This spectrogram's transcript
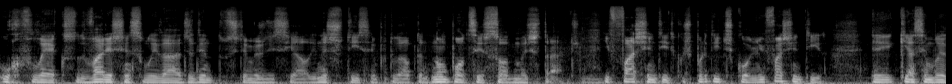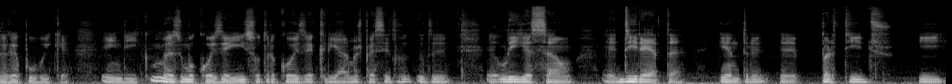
o reflexo de várias sensibilidades dentro do sistema judicial e na justiça em Portugal. Portanto, não pode ser só de magistrados. E faz sentido que os partidos escolham e faz sentido eh, que a Assembleia da República indique. Mas uma coisa é isso, outra coisa é criar uma espécie de, de eh, ligação eh, direta entre eh, partidos e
